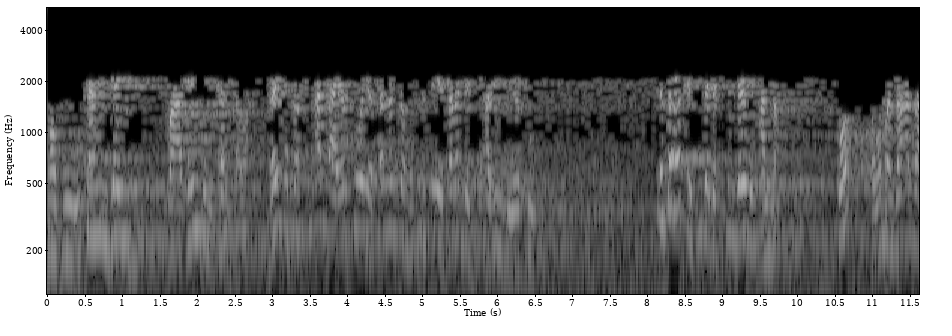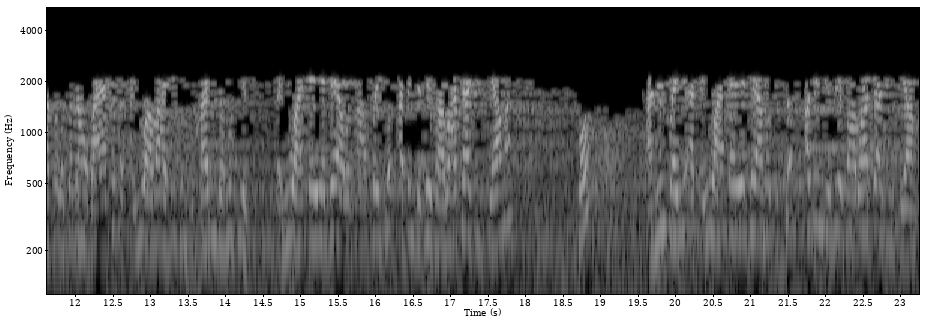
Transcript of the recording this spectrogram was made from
Mabudan gaibi ba gaibin kanka ba. Gaibu kan Allah ya so ya sanar da mutum sai ya sanar da shi abin da ya so. Ya sanar da shi daga cikin gaibin Allah. Ko? Kamar manzon Allah sallallahu alaihi wasallam ba ya taba tsayuwa ba hadisin Bukhari da Muslim. Tsayuwa ɗaya ya gaya wa sahabbai duk abin da zai faru a tashin kiyama? Ko? Abin bari a tsayuwa ɗaya ya gaya musu duk abin da zai faru a tashin kiyama.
